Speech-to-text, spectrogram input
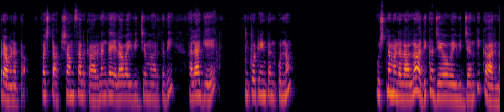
ప్రవణత. ఫస్ట్ అక్షాంశాల కారణంగా ఎలా వైవిధ్యం మారుతుంది? అలాగే ఇంకోటి ఏంటనుకున్నాం ఉష్ణమండలాల్లో అధిక జీవ వైవిధ్యానికి కారణం.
